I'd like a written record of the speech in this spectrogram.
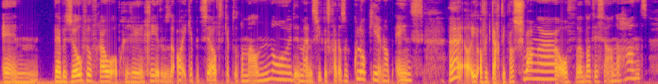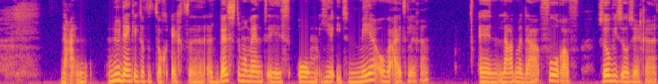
En er hebben zoveel vrouwen op gereageerd. En zeiden, oh, ik heb hetzelfde. Ik heb dat normaal nooit. In mijn cyclus gaat als een klokje. En opeens of ik dacht ik was zwanger, of eh, wat is er aan de hand? Nou, nu denk ik dat het toch echt uh, het beste moment is om hier iets meer over uit te leggen. En laat me daar vooraf sowieso zeggen.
